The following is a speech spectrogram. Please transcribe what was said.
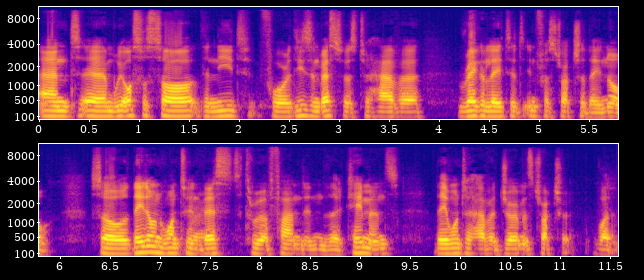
And um, we also saw the need for these investors to have a regulated infrastructure they know. So they don't want to right. invest through a fund in the Caymans. They want to have a German structure. What,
